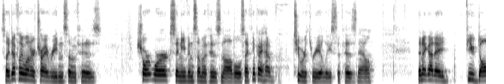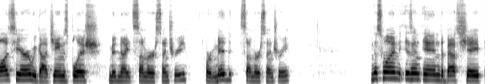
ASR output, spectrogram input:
So I definitely want to try reading some of his short works and even some of his novels. I think I have two or three at least of his now. Then I got a few DAWs here. We got James Blish, Midnight Summer Century, or Midsummer Century. And this one isn't in the best shape,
